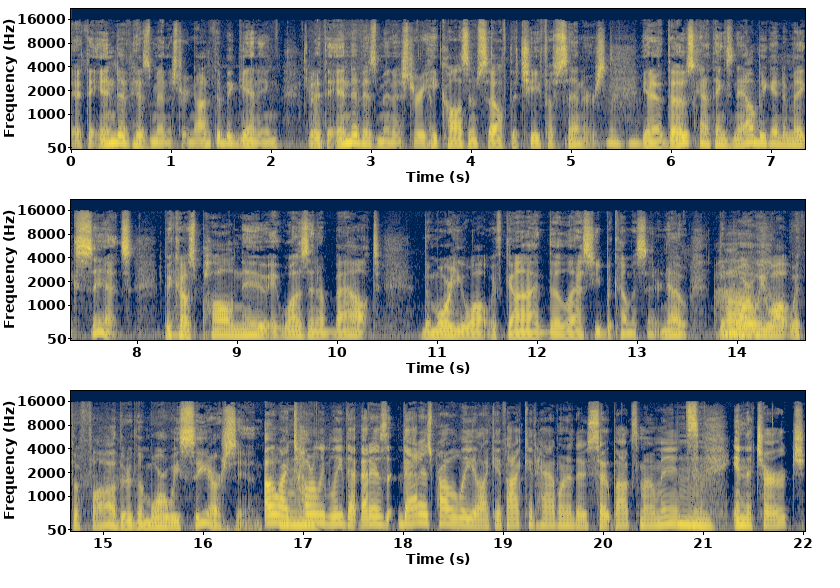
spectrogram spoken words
at the end of his ministry, not at the beginning, but at the end of his ministry, he calls himself the chief of sinners. Mm-hmm. You know, those kind of things now begin to make sense because Paul knew it wasn't about the more you walk with God, the less you become a sinner. No, the more oh. we walk with the Father, the more we see our sin. Oh, I mm. totally believe that. That is that is probably like if I could have one of those soapbox moments mm. in the church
